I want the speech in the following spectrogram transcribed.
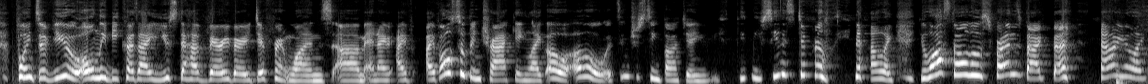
points of view only because I used to have very, very different ones. Um, and I, have I've also been tracking like, oh, oh, it's interesting, Batya. You, you see this differently now. Like you lost all those friends back then. now you're like,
